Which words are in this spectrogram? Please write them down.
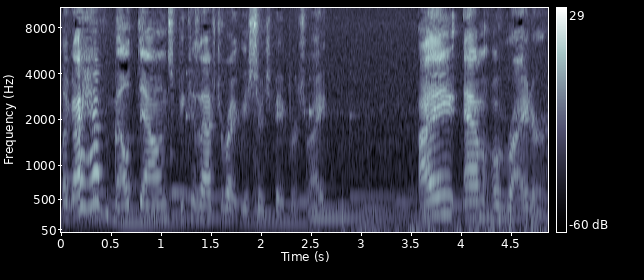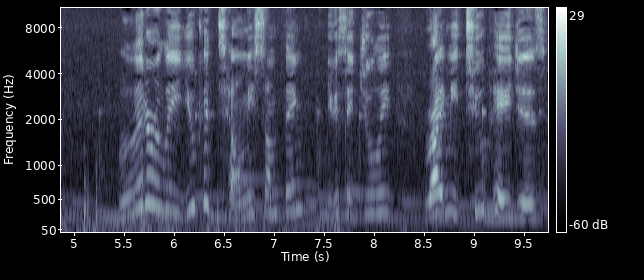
Like, I have meltdowns because I have to write research papers, right? I am a writer. Literally, you could tell me something. You could say, Julie, write me two pages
